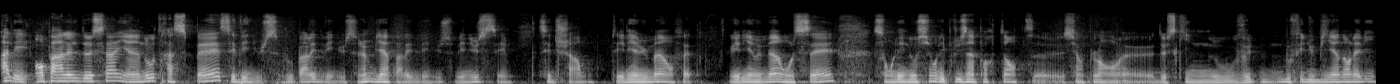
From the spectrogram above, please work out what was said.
Allez, en parallèle de ça, il y a un autre aspect, c'est Vénus. Je vous parlais de Vénus. J'aime bien parler de Vénus. Vénus, c'est le charme. C'est les liens humains, en fait. Les liens humains, on le sait, sont les notions les plus importantes euh, sur le plan euh, de ce qui nous, nous fait du bien dans la vie.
